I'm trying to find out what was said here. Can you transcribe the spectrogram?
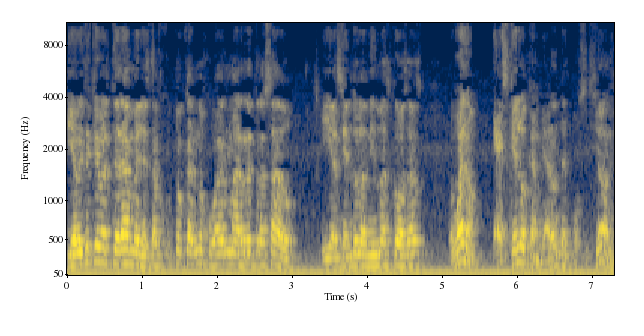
Y ahorita que Verterame le está tocando jugar más retrasado y haciendo las mismas cosas bueno, es que lo cambiaron de posición.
